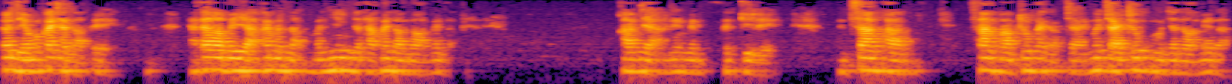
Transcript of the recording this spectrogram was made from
แล้วเดี๋ยวมันก็จะหลับเองแต่ถ้าเราไปอยากให้มันหลับ มันยิ่งจะทำให้เรานอนไม่หลับความอยากนี่มันเป็นกิเลสมันสร้างความสร้างความทุกข์ให้กับใจ เมื่อใจทุกข์มันจะนอนไม่หลับ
